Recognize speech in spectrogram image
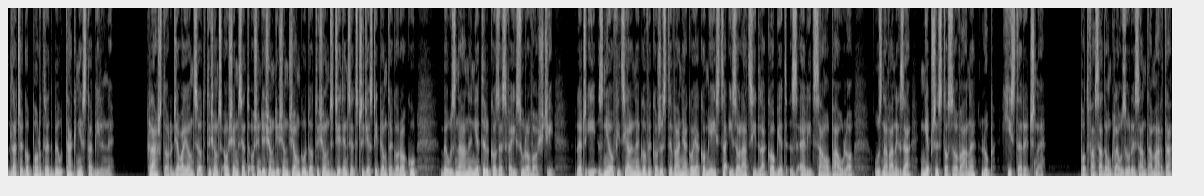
dlaczego portret był tak niestabilny. Klasztor, działający od 1880 do 1935 roku, był znany nie tylko ze swej surowości, lecz i z nieoficjalnego wykorzystywania go jako miejsca izolacji dla kobiet z elit São Paulo, uznawanych za nieprzystosowane lub histeryczne. Pod fasadą klauzury Santa Marta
